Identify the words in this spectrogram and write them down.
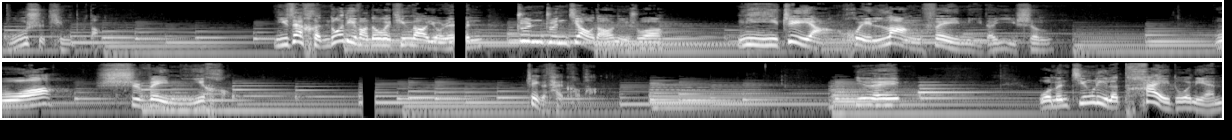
不是听不到。你在很多地方都会听到有人谆谆教导你说：“你这样会浪费你的一生。”我是为你好，这个太可怕了。因为我们经历了太多年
